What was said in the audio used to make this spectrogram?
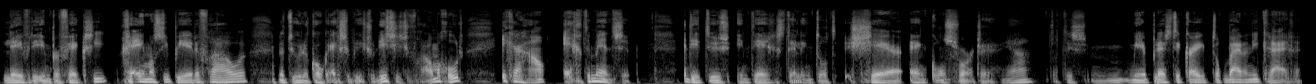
Leven de imperfectie. Geëmancipeerde vrouwen. Natuurlijk ook exhibitionistische vrouwen. Maar goed, ik herhaal echte mensen. En dit dus in tegenstelling tot Cher en consorten. Ja? Dat is, meer plastic kan je toch bijna niet krijgen.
